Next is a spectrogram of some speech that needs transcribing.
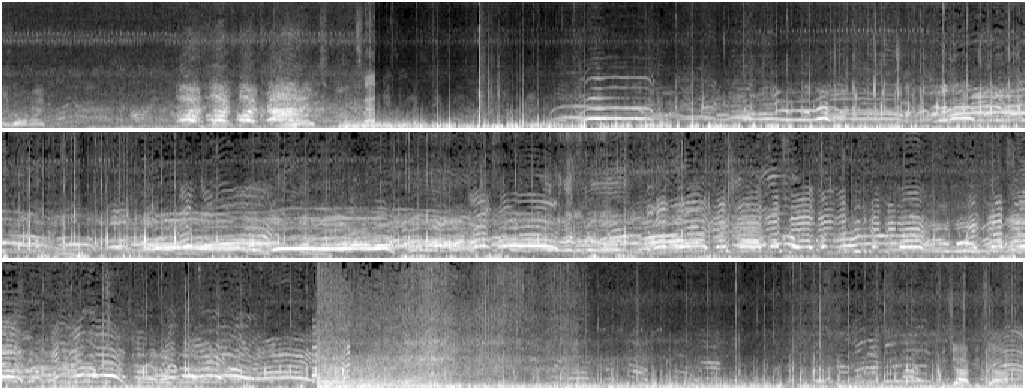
Are you going, Mike? Snap. Good job, good job.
